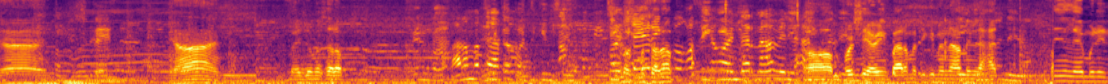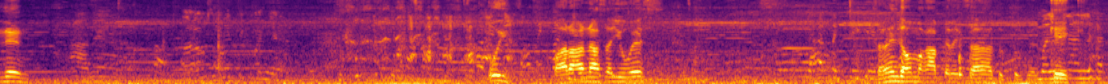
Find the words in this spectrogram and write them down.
Yan. Yan. Medyo masarap. Parang masarap. Mas masarap. po kasi yung order namin lahat. Oh, for sharing para matikim na namin lahat. Ito yung lemonade din. Yan. Uy, para ka nasa US. Lahat nagtigil. Sana hindi ako makapirate sa tugtog ng Malo cake. na lahat.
